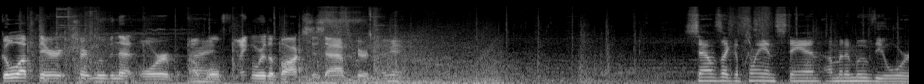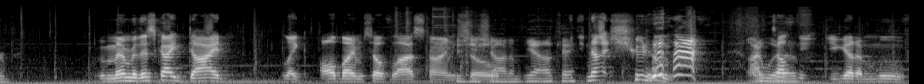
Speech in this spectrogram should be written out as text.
Go up there, start moving that orb. Uh, Alright. We'll find where the box is after. Okay. Sounds like a plan, Stan. I'm gonna move the orb Remember, this guy died like all by himself last time. because So you shot him. Yeah, okay. did not shoot him. I I'm would telling have. you, you gotta move.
